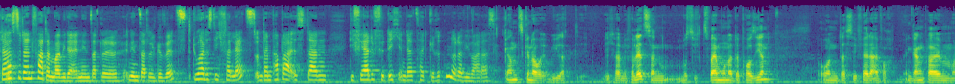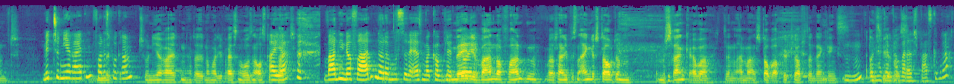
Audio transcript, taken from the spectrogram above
Da hast du deinen Vater mal wieder in den, Sattel, in den Sattel gesetzt. Du hattest dich verletzt und dein Papa ist dann die Pferde für dich in der Zeit geritten oder wie war das? Ganz genau. Wie gesagt, ich hatte mich verletzt, dann musste ich zwei Monate pausieren und dass die Pferde einfach in Gang bleiben und mit Turnierreiten, volles mit Programm? Turnierreiten, hat er nochmal die weißen Hosen ausgepackt. Ah ja? Waren die noch vorhanden oder musst du da erstmal komplett nee, neu? Nee, die waren noch vorhanden, wahrscheinlich ein bisschen eingestaubt im, im Schrank, aber dann einmal Staub abgeklopft und dann ging es. Mhm. Und hat dein Papa das Spaß gebracht?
